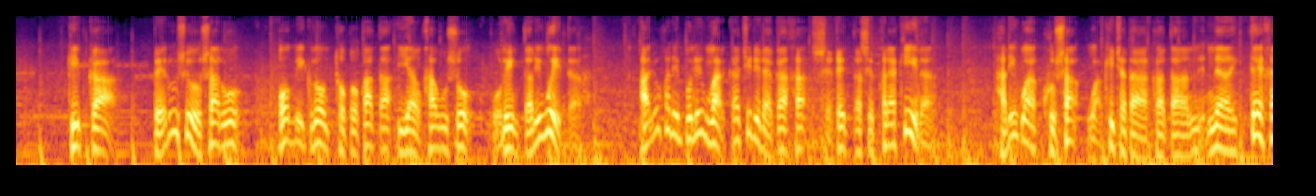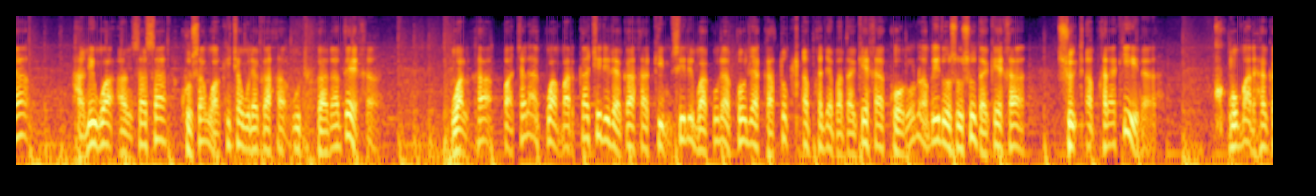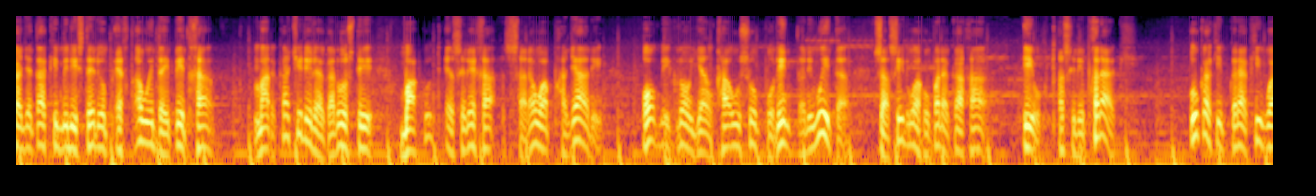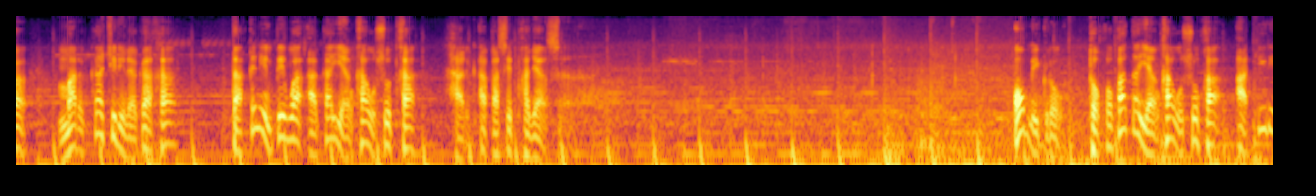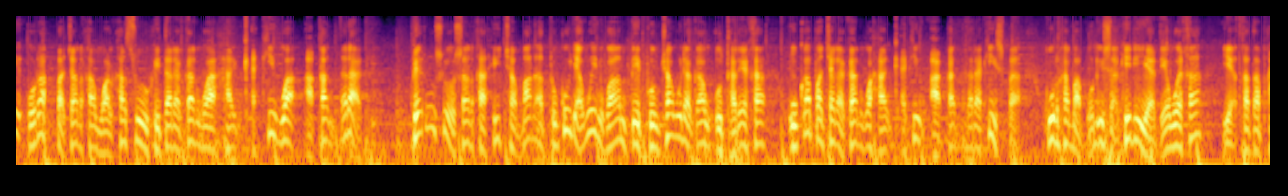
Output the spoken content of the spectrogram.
kipka perusu saru, omikron topokata yanjauso korintariweta polintariweta. Aluhari puling marka chiri na kaha seketa se parakina. Haliwa kusa wakichata kata na teja, haliwa ansasa kusa wakicha ura kaha utkara teja. Walha pachara kwa marka chiri na kaha kimsiri wakura koya katuk apaya patakeja coronavirus usuta keja suit apharakina. Kumar hakayataki ministerio pechtawita ipitja, marka chiri na karusti bakut esreja sarawa payari, omicron yang hauso polintariwita, sasirwa hupara и укташили пхраки. Укаки marka ва маркачили накаха, такинин пива ака янка усутха харк акаси omikro Omicron, tokokata yang kau suka akiri urak pacar kawal kasu hitarakan wa harkaki wa akan teraki. Peru susan ka hicha mara tuku ya win wa ampi punca urakau utareja uka pacarakan wa harkaki akan terakispa. Kurha bapolisa kiri ya weja ya tatap.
